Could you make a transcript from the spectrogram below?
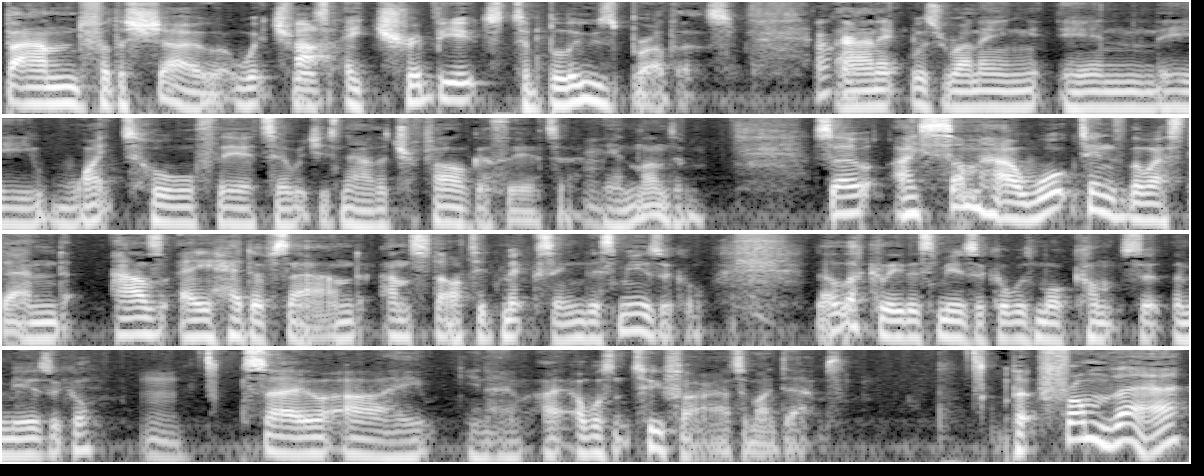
band for the show, which was Ah. a tribute to Blues Brothers, and it was running in the Whitehall Theatre, which is now the Trafalgar Theatre Hmm. in London. So I somehow walked into the West End as a head of sound and started mixing this musical. Now, luckily, this musical was more concert than musical, so I, you know, I, I wasn't too far out of my depth. But from there,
